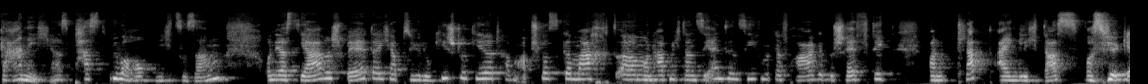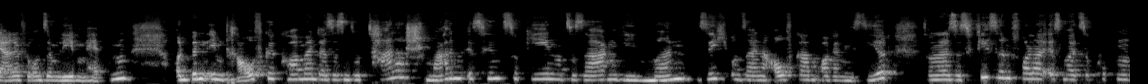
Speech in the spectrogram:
gar nicht. Ja, es passt überhaupt nicht zusammen. Und erst Jahre später, ich habe Psychologie studiert, habe einen Abschluss gemacht ähm, und habe mich dann sehr intensiv mit der Frage beschäftigt, wann klappt eigentlich das, was wir gerne für uns im Leben hätten? Und bin eben draufgekommen, dass es ein totaler Schmarrn ist, hinzugehen und zu sagen, wie man sich und seine Aufgaben organisiert, sondern dass es viel sinnvoller ist, mal zu gucken,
